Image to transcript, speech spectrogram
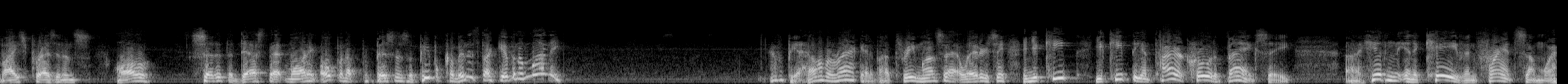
vice presidents, all sit at the desk that morning, open up the business, and people come in and start giving them money. That would be a hell of a racket. About three months later, see, and you keep you keep the entire crew of the bank, see, uh, hidden in a cave in France somewhere.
